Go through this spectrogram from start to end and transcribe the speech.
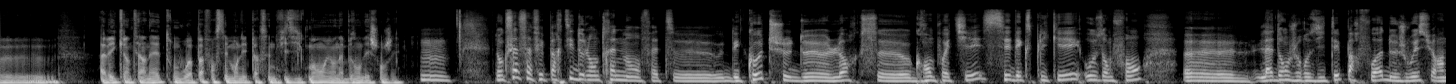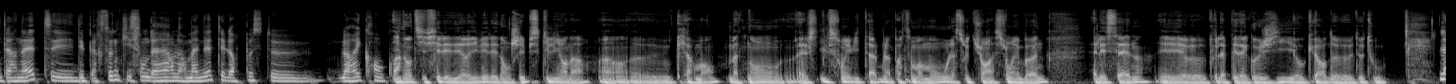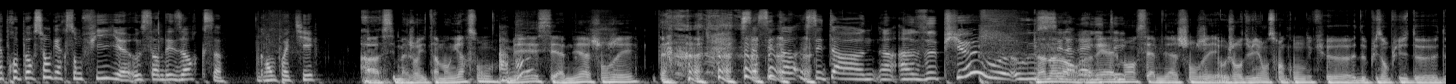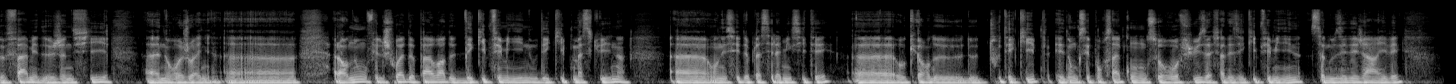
Avec Internet, on voit pas forcément les personnes physiquement et on a besoin d'échanger. Hmm. Donc ça, ça fait partie de l'entraînement en fait euh, des coachs de l'Orcs euh, Grand Poitiers, c'est d'expliquer aux enfants euh, la dangerosité parfois de jouer sur Internet et des personnes qui sont derrière leur manette et leur poste, euh, leur écran quoi. Identifier les dérives et les dangers, puisqu'il y en a, hein, clairement. Maintenant, elles- ils sont évitables à partir du moment où la structuration est bonne, elle est saine et euh, que la pédagogie est au cœur de, de tout. La proportion garçon-fille au sein des Orcs Grand Poitiers, Ah, c'est majoritairement garçon, Ah mais c'est amené à changer. ça c'est un, un, un, un vœu pieux ou, ou Non, non, c'est la réalité réellement, c'est amené à changer. Aujourd'hui, on se rend compte que de plus en plus de, de femmes et de jeunes filles euh, nous rejoignent. Euh, alors nous, on fait le choix de pas avoir d'équipe féminine ou d'équipe masculine. Euh, on essaye de placer la mixité au cœur de, de toute équipe, et donc c'est pour ça qu'on se refuse à faire des équipes féminines. Ça nous est déjà arrivé.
